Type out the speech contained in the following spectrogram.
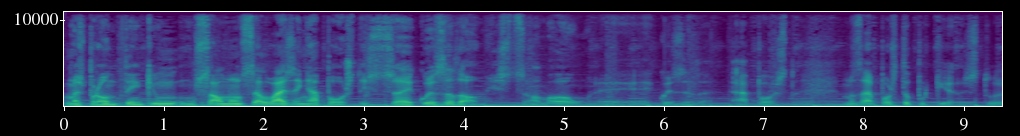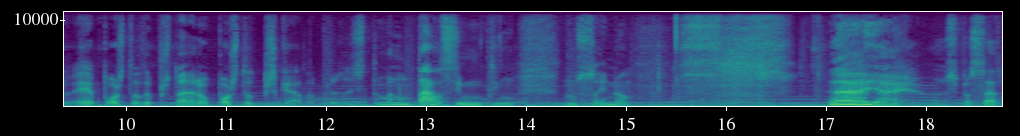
mas pronto, tem aqui um, um salmão selvagem à aposta. Isto já é coisa de homem. Isto salmão é, é coisa da aposta. Mas a aposta porquê? Isto é aposta de apostar ou aposta de pescada? Pois isto também não está assim muito. Não sei não. Ai ai, vamos passar de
